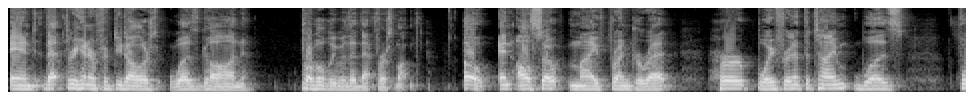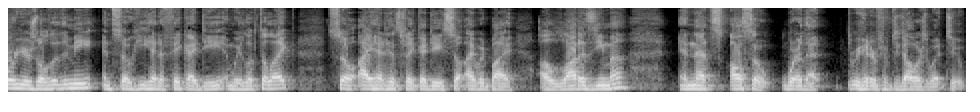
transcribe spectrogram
And that $350 was gone probably within that first month. Oh, and also my friend Garrett, her boyfriend at the time was four years older than me. And so he had a fake ID and we looked alike. So I had his fake ID. So I would buy a lot of Zima. And that's also where that $350 went to.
